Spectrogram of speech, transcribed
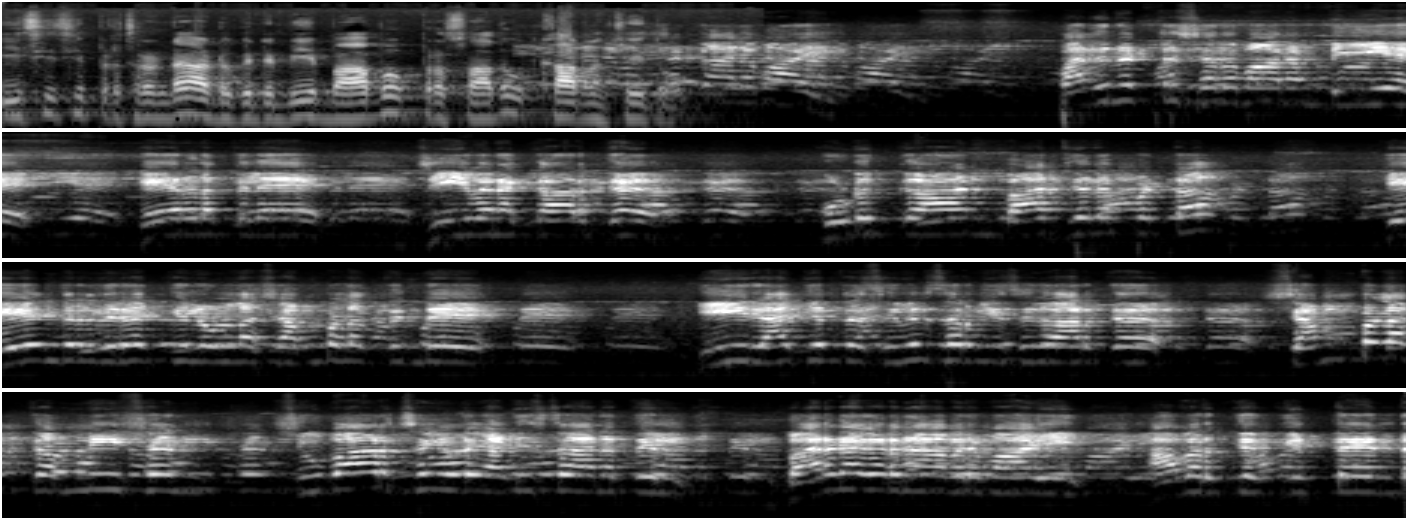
D C C president advocate B Babu Prasad ഉദ്ഘാടനം ചെയ്തു. പതിനെട്ട് ശതമാനം ഡി എ കേരളത്തിലെ ജീവനക്കാർക്ക് കൊടുക്കാൻ ബാധ്യതപ്പെട്ട ശമ്പളത്തിന്റെ ഈ രാജ്യത്തെ സിവിൽ സർവീസുകാർക്ക് ശമ്പള കമ്മീഷൻ ശുപാർശയുടെ അടിസ്ഥാനത്തിൽ ഭരണഘടനാപരമായി അവർക്ക് കിട്ടേണ്ട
